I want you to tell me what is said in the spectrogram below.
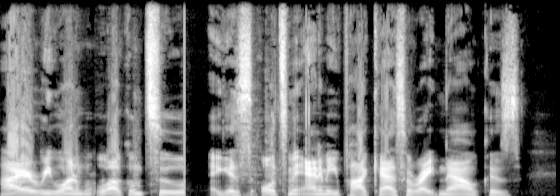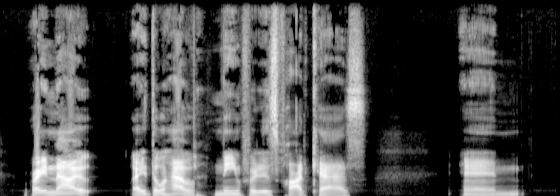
Hi everyone, welcome to I guess Ultimate Anime Podcast right now because right now I don't have a name for this podcast, and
